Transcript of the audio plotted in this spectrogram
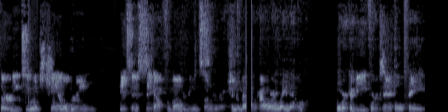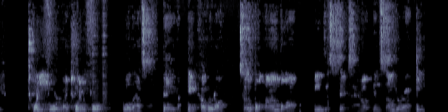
32 inch channel drain, it's going to stick out from under me in some direction, no matter how I lay down. Or it could be, for example, a 24 by 24. Well, that's big. I can't cover it all. So bl- unblocked means it sticks out in some direction.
